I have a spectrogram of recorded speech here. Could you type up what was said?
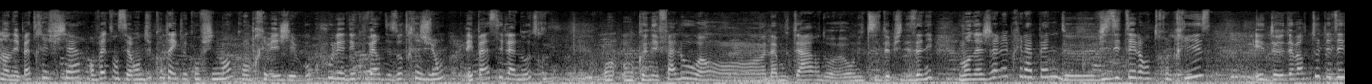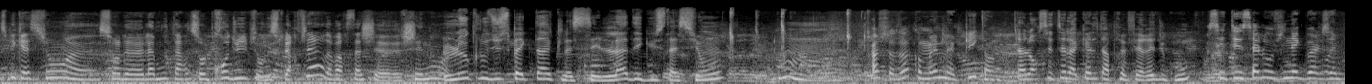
on n'en est pas très fiers. En fait, on s'est rendu compte avec le confinement qu'on privilégiait beaucoup les découvertes des autres régions et pas assez de la nôtre. On, on connaît Fallot, hein, la moutarde, on l'utilise depuis des années, mais on n'a jamais pris la peine de visiter l'entreprise et d'avoir toutes les explications euh, sur la moutarde, sur le produit. Puis on est super fiers d'avoir ça chez, chez nous. le clou du spectacle, c'est la dégustation. Ah, ça va quand même, elle pique. hein. Alors, c'était laquelle t'as préférée, du coup? C'était celle au vinaigre balsamique.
